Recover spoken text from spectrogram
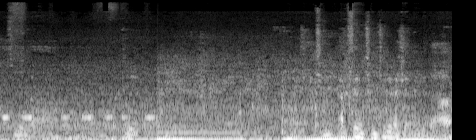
좋습니다. 악셀은 천천히 가셔야 됩니다.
